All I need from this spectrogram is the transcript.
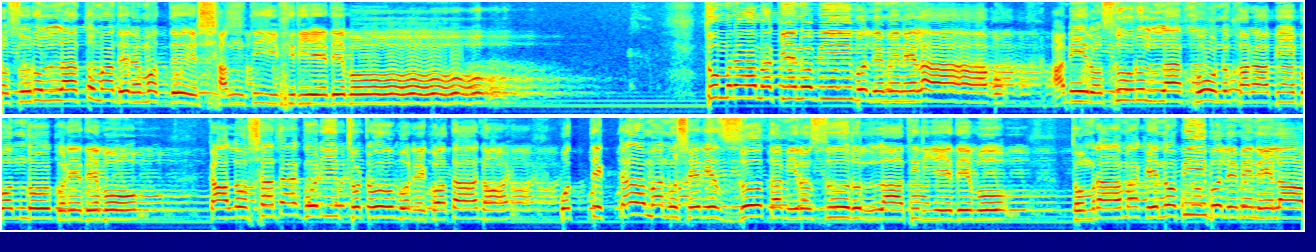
রসুরুল্লাহ তোমাদের মধ্যে শান্তি ফিরিয়ে দেব। তোমরা আমাকে নবী বলে মেনে লাও আমি রসুরুল্লাহ খুন খারাপি বন্ধ করে দেব। কালো, সাদা, গরিব, ছোট বলে কথা নয়। প্রত্যেকটা মানুষের ইজ্জত আমি রসুরুল্লাহ ফিরিয়ে দেব। তোমরা আমাকে নবী বলে মেনে লাও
